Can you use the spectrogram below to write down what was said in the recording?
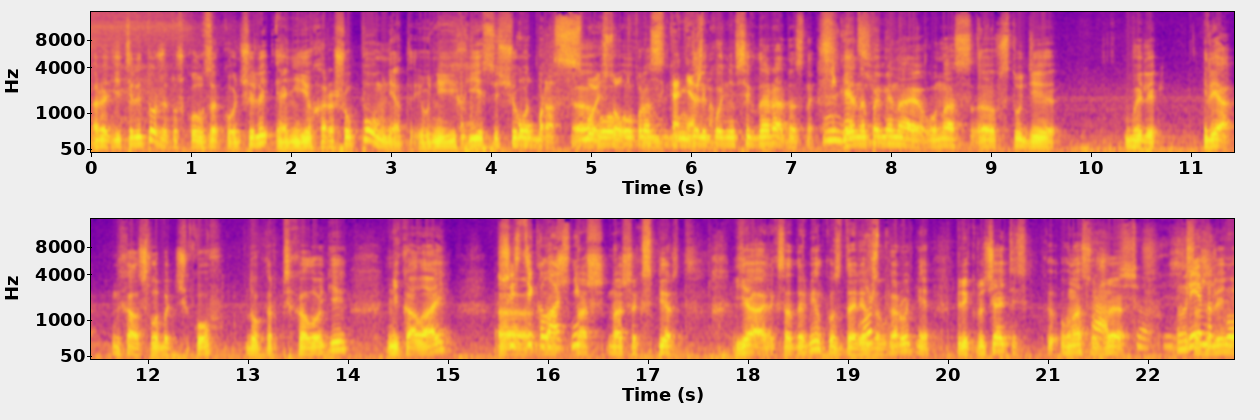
родители тоже эту школу закончили, и они ее хорошо помнят. И у них есть еще вот, Образ э, свой собственный, образ конечно. далеко не всегда радостный. Я Негативный. напоминаю, у нас э, в студии были Илья Михайлович Слободчаков, доктор психологии, Николай, э, Шестиклассник. Наш, наш, наш эксперт. Я Александр Милкус, Дарья Можно? Завгородняя. Переключайтесь. У нас А, уже, всё, к Время сожалению,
